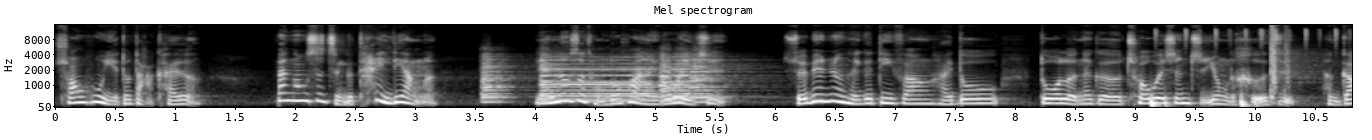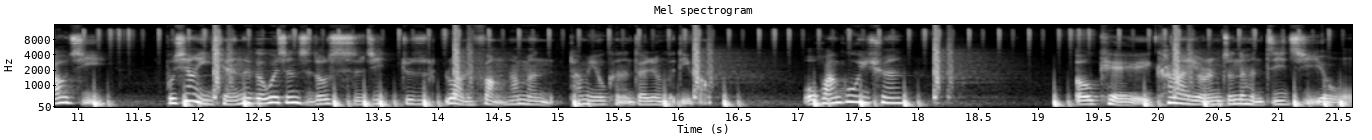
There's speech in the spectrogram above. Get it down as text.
窗户也都打开了，办公室整个太亮了，连垃圾桶都换了一个位置，随便任何一个地方还都多了那个抽卫生纸用的盒子，很高级，不像以前那个卫生纸都实际就是乱放，他们他们有可能在任何地方。我环顾一圈，OK，看来有人真的很积极哦。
